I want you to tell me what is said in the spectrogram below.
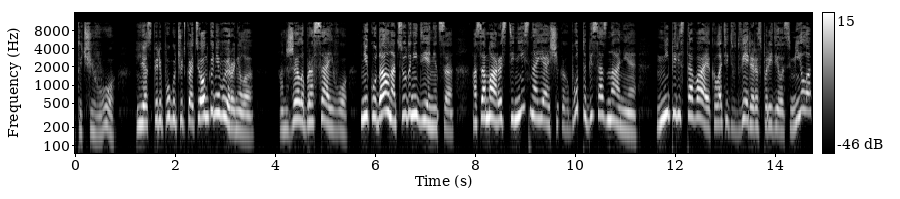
ты чего? Я с перепугу чуть котенка не выронила». «Анжела, бросай его! Никуда он отсюда не денется! А сама растянись на ящиках, будто без сознания!» Не переставая колотить в двери, распорядилась Мила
